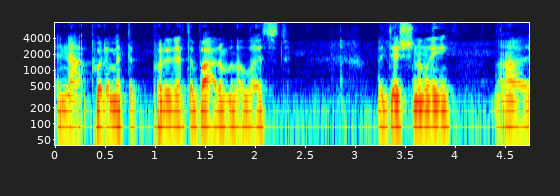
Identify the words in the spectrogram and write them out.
and not put him at the put it at the bottom of the list. Additionally, uh,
